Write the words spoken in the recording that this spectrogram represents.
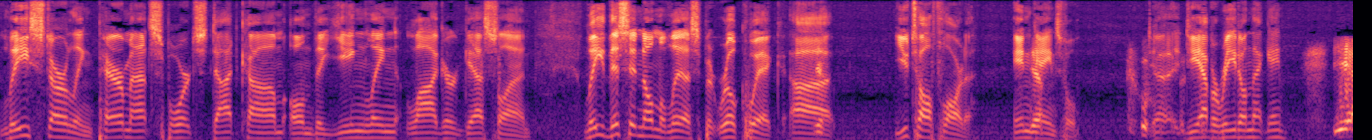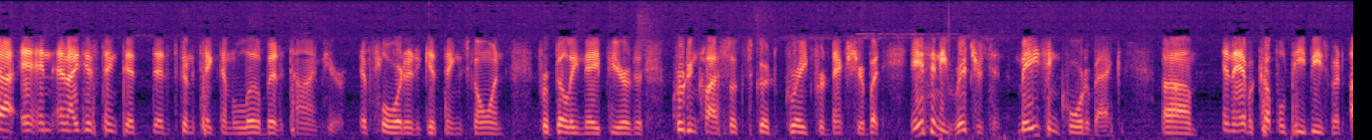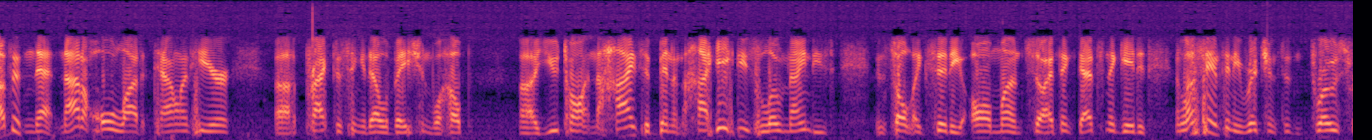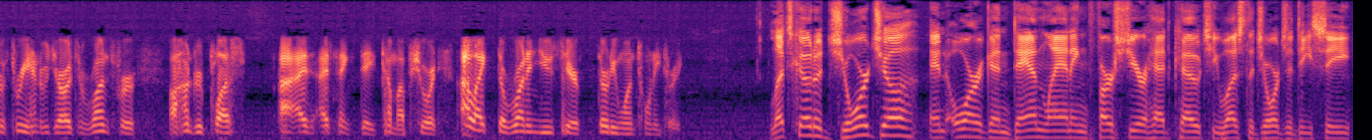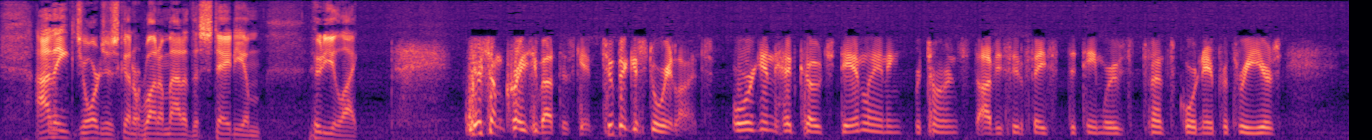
Lee Sterling, ParamountSports.com on the Yuengling Lager guest line. Lee, this isn't on the list, but real quick uh, Utah, Florida, in Yep. Gainesville. Uh, do you have a read on that game? Yeah, and and I just think that that it's going to take them a little bit of time here at Florida to get things going for Billy Napier. The recruiting class looks good, great for next year. But Anthony Richardson, amazing quarterback, um, and they have a couple DBs. But other than that, not a whole lot of talent here. Uh, practicing at elevation will help uh, Utah, and the highs have been in the high 80s, low 90s in Salt Lake City all month. So I think that's negated. Unless Anthony Richardson throws for 300 yards and runs for 100 plus, I, I think they come up short. I like the run and use here, 31-23. Let's go to Georgia and Oregon. Dan Lanning, first year head coach. He was the Georgia DC. I think Georgia's going to run him out of the stadium. Who do you like? Here's something crazy about this game. Two biggest storylines. Oregon head coach Dan Lanning returns, obviously, to face the team where he was defensive coordinator for three years.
